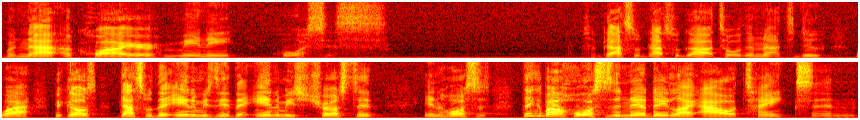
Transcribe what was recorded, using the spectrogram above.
But not acquire many horses. So that's what, that's what God told them not to do. Why? Because that's what the enemies did. The enemies trusted in horses. Think about horses in their day like our tanks and,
